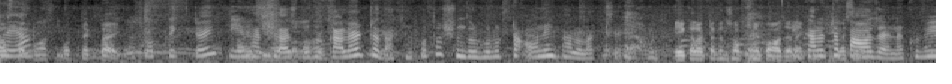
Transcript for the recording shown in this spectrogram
ভাইয়া। প্রত্যেকটাই। প্রত্যেকটাই তিন হাত প্লাস বহর। কালারটা দেখেন কত সুন্দর হলুদটা অনেক ভালো লাগছে। এই কালারটা কিন্তু সবসময় পাওয়া যায় না এই কালারটা পাওয়া যায় না খুবই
